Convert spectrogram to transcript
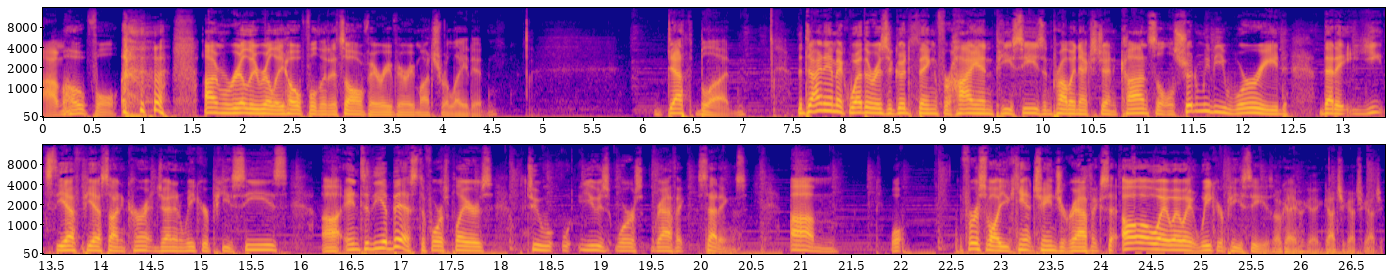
I'm hopeful. I'm really, really hopeful that it's all very, very much related. Death Blood. The dynamic weather is a good thing for high end PCs and probably next gen consoles. Shouldn't we be worried that it yeets the FPS on current gen and weaker PCs uh, into the abyss to force players to use worse graphic settings? Um, well, first of all, you can't change your graphics. Se- oh, oh, wait, wait, wait. Weaker PCs. Okay, okay. Gotcha, gotcha, gotcha.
